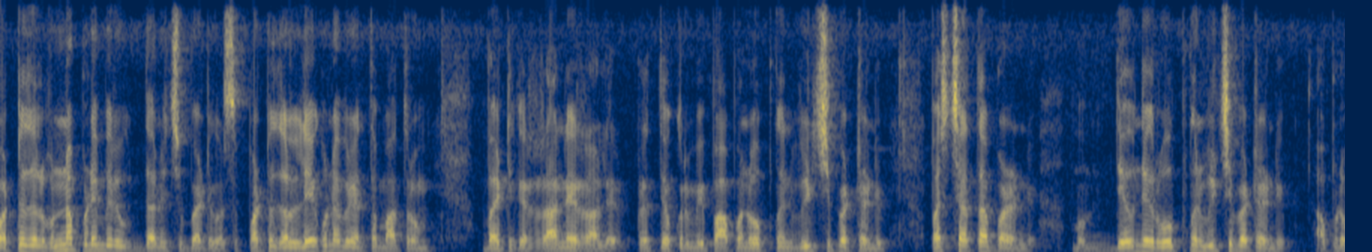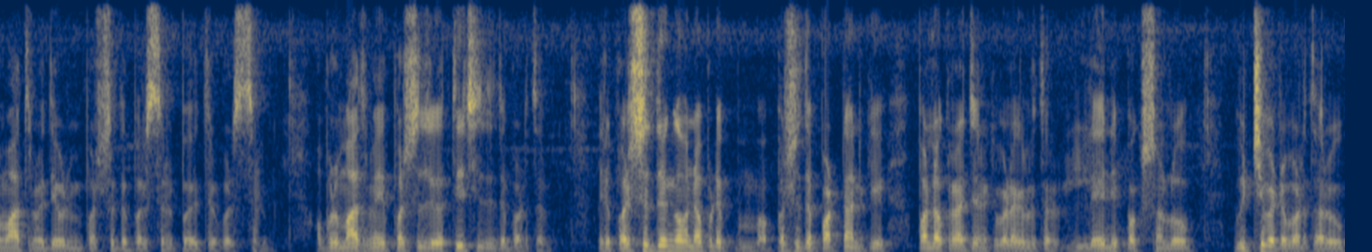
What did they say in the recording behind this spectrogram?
పట్టుదల ఉన్నప్పుడే మీరు దాని నుంచి బయటకు వస్తారు. పట్టుదల లేకుండా మీరు ఎంత మాత్రం బయటికి రానే రాలేరు. ప్రతి ఒక్కరు మీ పాపను ఒప్పుకొని విడిచిపెట్టండి. పశ్చాత్తాపడండి. దేవుని దగ్గర ఒప్పుకొని విడిచిపెట్టండి. అప్పుడు మాత్రమే దేవుడిని పరిశుద్ధపరుస్తాడు పవిత్రపరుస్తాడు. అప్పుడు మాత్రమే పరిశుద్ధులుగా తీర్చిదిద్దపడతారు మీరు పరిశుద్ధంగా ఉన్నప్పుడే పరిశుద్ధ పట్టణానికి పల్లొక రాజ్యానికి వెళ్ళగలుగుతారు. లేని పక్షంలో విడిచిపెట్టబడతారు.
